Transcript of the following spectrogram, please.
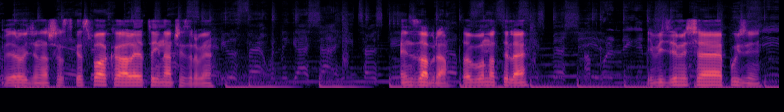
Ludzie na wszystkie spoko, ale to inaczej zrobię. Więc dobra, to było na tyle. I widzimy się później.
